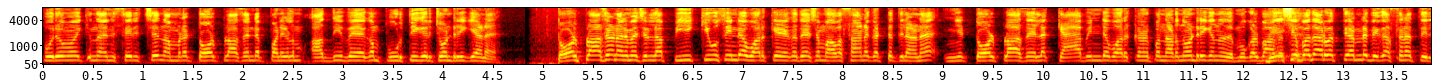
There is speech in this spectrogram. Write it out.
പുരോഗമിക്കുന്നതനുസരിച്ച് നമ്മുടെ ടോൾ പ്ലാസന്റെ പണികളും അതിവേഗം പൂർത്തീകരിച്ചുകൊണ്ടിരിക്കുകയാണ്. ടോൾ പ്ലാസയാണ് പ്ലാസയോടനുബന്ധിച്ചുള്ള പി ക്യൂസിന്റെ വർക്ക് ഏകദേശം അവസാന ഘട്ടത്തിലാണ് ഇനി ടോൾ പ്ലാസയിലെ ക്യാബിന്റെ വർക്കാണ് ഇപ്പൊ നടന്നുകൊണ്ടിരിക്കുന്നത് മുഗൾ ദേശീയപാത അറുപത്തിയാറിന്റെ വികസനത്തിൽ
